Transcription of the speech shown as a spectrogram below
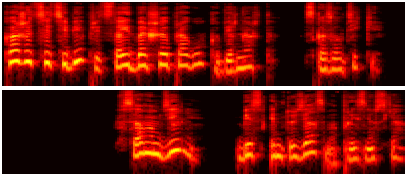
«Кажется, тебе предстоит большая прогулка, Бернард», — сказал Дики. «В самом деле?» — без энтузиазма произнес я.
